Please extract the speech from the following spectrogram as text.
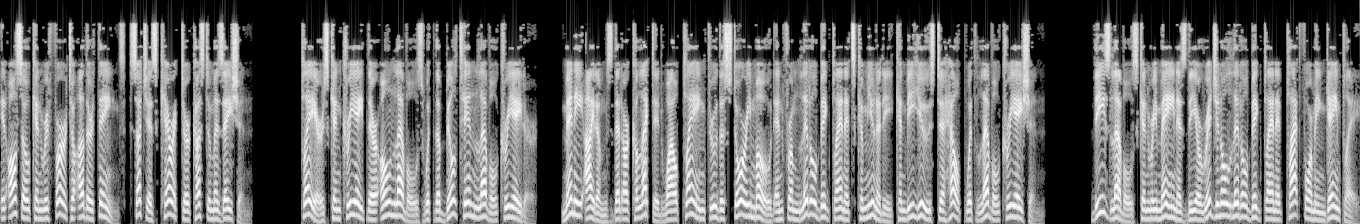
It also can refer to other things, such as character customization. Players can create their own levels with the built-in level creator. Many items that are collected while playing through the story mode and from Little Big Planet's community can be used to help with level creation. These levels can remain as the original Little Big Planet platforming gameplay,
